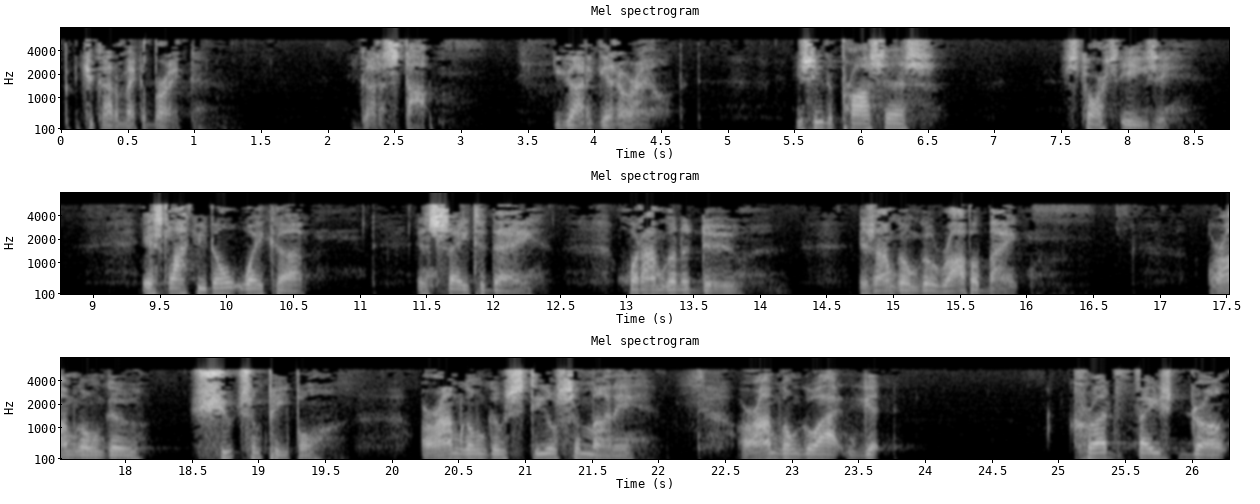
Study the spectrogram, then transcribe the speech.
But you got to make a break. You got to stop. You got to get around. You see, the process starts easy. It's like you don't wake up and say today, what I'm going to do is I'm going to go rob a bank, or I'm going to go shoot some people, or I'm going to go steal some money, or I'm going to go out and get crud faced drunk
